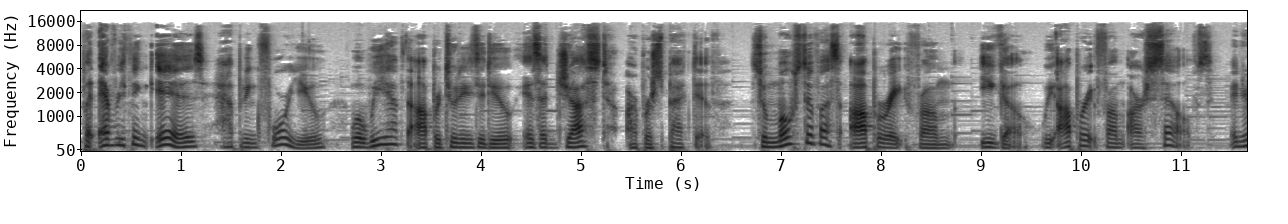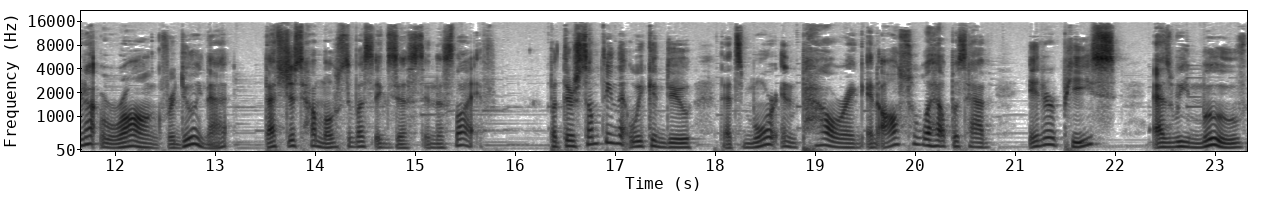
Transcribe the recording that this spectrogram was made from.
But everything is happening for you. What we have the opportunity to do is adjust our perspective. So most of us operate from ego. We operate from ourselves. And you're not wrong for doing that. That's just how most of us exist in this life. But there's something that we can do that's more empowering and also will help us have inner peace as we move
